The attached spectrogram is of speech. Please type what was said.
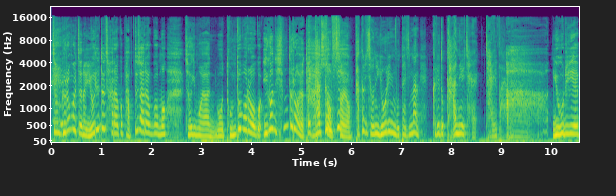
좀 그런 거 있잖아요. 요리도 잘하고 밥도 잘하고 뭐 저기 뭐야 뭐 돈도 벌어오고 이건 힘들어요. 다 할 수 없어요. 가끔씩 저는 요리는 못하지만 그래도 간을 잘 잘 봐요. 아 요리의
